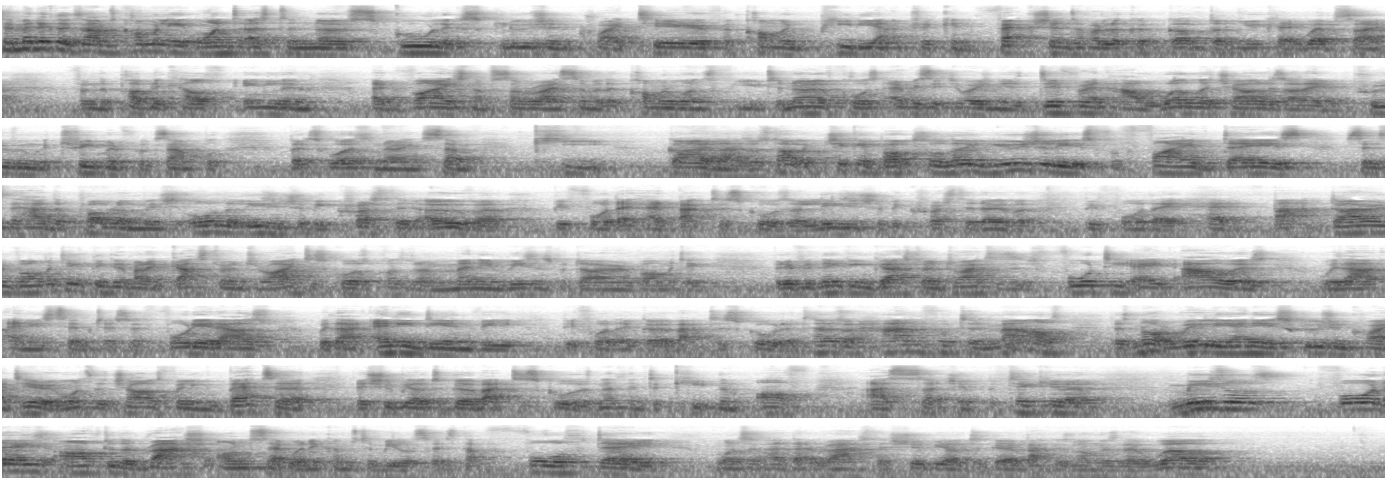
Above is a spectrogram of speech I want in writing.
So medical exams commonly want us to know school exclusion criteria for common pediatric infections. Have a look at gov.uk website from the Public Health England advice and I've summarised some of the common ones for you to know. Of course, every situation is different, how well the child is, are they improving with treatment, for example, but it's worth knowing some key guidelines. We'll start with chickenpox. Although usually it's for five days since they had the problem, which all the lesions should be crusted over before they head back to school. So lesions should be crusted over before they head back. Diarrhea and vomiting, thinking about a gastroenteritis cause, of course there are many reasons for diarrhea and vomiting, but if you're thinking gastroenteritis, it's 48 hours without any symptoms. So 48 hours without any D&V before they go back to school. In terms of hand, foot and mouth, there's not really any exclusion criteria. Once the child's feeling better, they should be able to go back to school. There's nothing to keep them off as such in particular. Measles, four days after the rash onset when it comes to measles. So it's that fourth day, once they've had that rash, they should be able to go back as long as they're well.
